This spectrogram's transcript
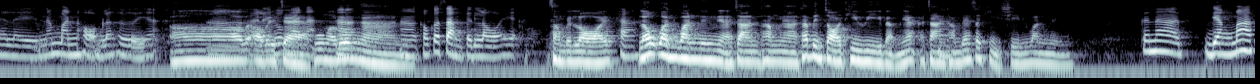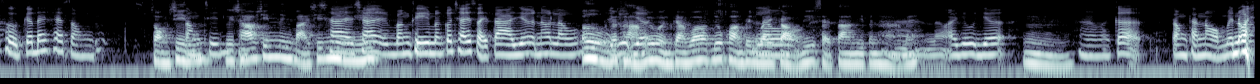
อะไรน้ำมันหอมระเหยอะอ๋ออ่าเอาเอาไปอะไรพวกแจนั้กนน่ะผู้มาร่วมงานอ่าเขาก็สั่งเป็นร้อยอะ สั่งเป็นร้อย ค่ะแล้ววันวันหนึ่งเนี่ยอาจารย์ทำงานถ้าเป็นจอทีวีแบบเนี้ยอาจารย์ค่ะทำได้สักกี่ชิ้นวันหนึ่งก็น่าอย่างมากสุดก็ได้แค่สอง สองชิ้นสองชิ้น คือเช้าชิ้นหนึ่งบ่ายชิ้นหนึ่งใช่นี้ ใช่บางทีมันก็ใช้สายตาเยอะเนาะเราเออผมจะอายุถามเยอะด้วยเหมือนกันว่าด้วยความเป็นวัยเราเก่านี่สายตามีปัญหาไหมอ่าเราอายุเยอะอืมอ่ามันก็ต้องถนอมไปหน่อย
